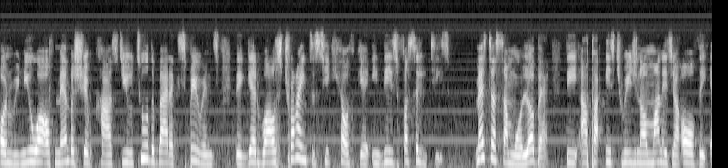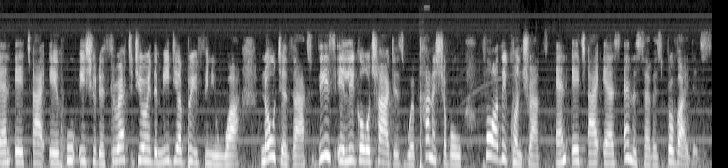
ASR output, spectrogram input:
on renewal of membership cards due to the bad experience they get whilst trying to seek healthcare in these facilities. Mr. Samuel Lobe, the Upper East Regional Manager of the NHIA, who issued a threat during the media briefing in Wa, noted that these illegal charges were punishable for the contract, NHIS, and the service providers.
